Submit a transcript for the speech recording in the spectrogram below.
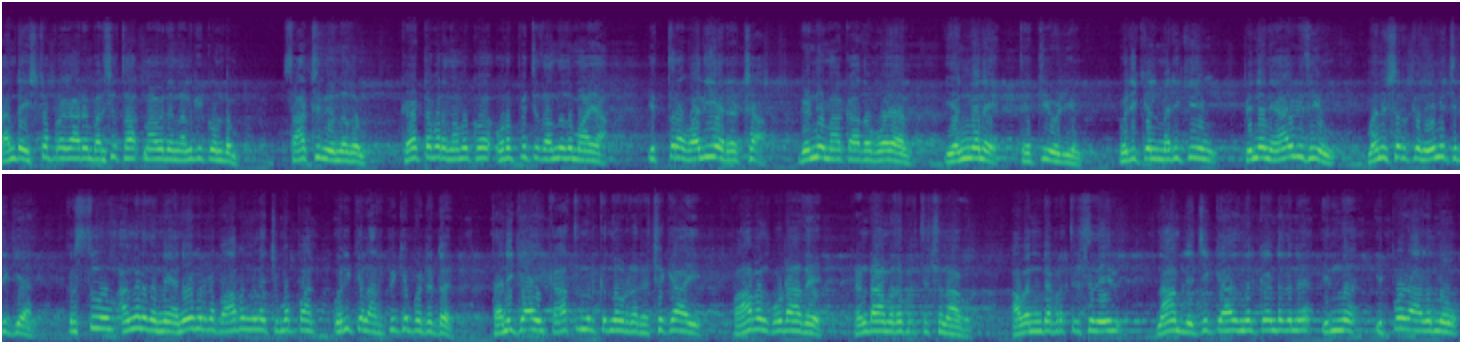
തന്റെ ഇഷ്ടപ്രകാരം പരിശുദ്ധാത്മാവിനെ നൽകിക്കൊണ്ടും സാക്ഷി നിന്നതും കേട്ടവർ നമുക്ക് ഉറപ്പിച്ചു തന്നതുമായ ഇത്ര വലിയ രക്ഷ ഗണ്യമാക്കാതെ പോയാൽ എങ്ങനെ തെറ്റിയൊഴിയും? ഒരിക്കൽ മരിക്കുകയും പിന്നെ ന്യായവിധിയും മനുഷ്യർക്ക് നിയമിച്ചിരിക്കാൻ ക്രിസ്തുവും അങ്ങനെ തന്നെ അനേകരുടെ പാപങ്ങളെ ചുമപ്പാൻ ഒരിക്കൽ അർപ്പിക്കപ്പെട്ടിട്ട് തനിക്കായി കാത്തു നിൽക്കുന്നവരുടെ രക്ഷയ്ക്കായി പാപം കൂടാതെ രണ്ടാമത് പ്രത്യക്ഷനാകും. അവന്റെ പ്രത്യക്ഷതയിൽ നാം ലജ്ജിക്കാതെ നിൽക്കേണ്ടതിന് ഇന്ന് ഇപ്പോഴാകുന്നു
